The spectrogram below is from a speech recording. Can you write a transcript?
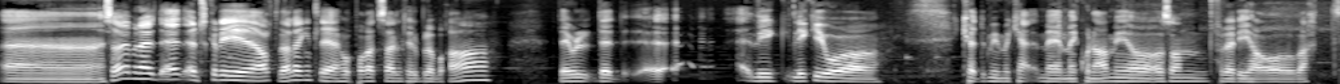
Uh, så men jeg, jeg ønsker de alt vel, egentlig. Jeg håper at Silent Hill blir bra. Det er jo det, uh, Vi liker jo å kødde mye med, med, med Konami og, og sånn, fordi de har vært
